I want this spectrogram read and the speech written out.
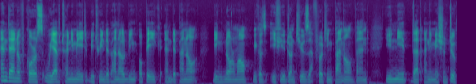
And then of course we have to animate between the panel being opaque and the panel being normal because if you don't use a floating panel then you need that animation too.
